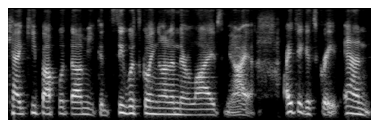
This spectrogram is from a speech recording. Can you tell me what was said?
can keep up with them you can see what's going on in their lives. I mean i i think it's great. And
